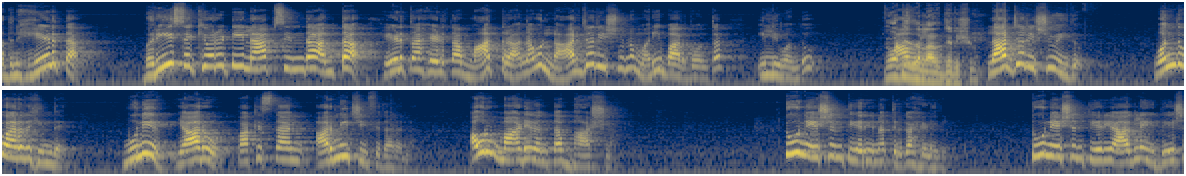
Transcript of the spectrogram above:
ಅದನ್ನು ಹೇಳ್ತಾ ಬರೀ ಸೆಕ್ಯೂರಿಟಿ ಲ್ಯಾಬ್ಸಿಂದ ಅಂತ ಹೇಳ್ತಾ ಹೇಳ್ತಾ ಮಾತ್ರ ನಾವು ಲಾರ್ಜರ್ ಇಶ್ಯೂನ ಮರಿಬಾರ್ದು ಅಂತ ಇಲ್ಲಿ ಒಂದು ಲಾರ್ಜರ್ ಇಶ್ಯೂ ಲಾರ್ಜರ್ ಇಶ್ಯೂ ಇದು. ಒಂದು ವಾರದ ಹಿಂದೆ ಮುನೀರ್ ಯಾರು? ಪಾಕಿಸ್ತಾನ್ ಆರ್ಮಿ ಚೀಫ್ ಇದ್ದಾರಲ್ಲ ಅವರು ಮಾಡಿದಂಥ ಭಾಷಣ. ಟೂ ನೇಷನ್ ಥಿಯರಿನ ತಿರ್ಗಾ ಹೇಳಿದ್ರು. ಟೂ ನೇಷನ್ ಥಿಯರಿ ಆಗಲೇ ಈ ದೇಶ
